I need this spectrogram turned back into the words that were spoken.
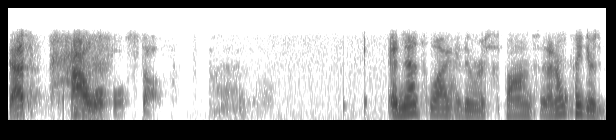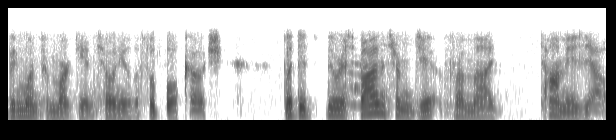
That's powerful stuff. And that's why the response, I don't think there's been one from Mark Dantonio, the football coach, but the, the response from from uh, Tom Izzo,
